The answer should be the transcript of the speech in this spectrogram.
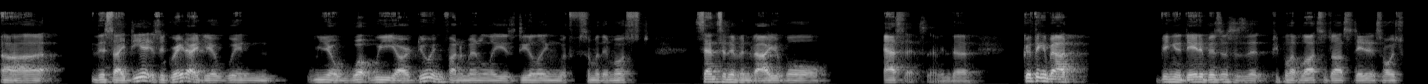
uh, this idea is a great idea when you know what we are doing fundamentally is dealing with some of their most sensitive and valuable assets. I mean the good thing about being in a data business is that people have lots and lots of data. It's always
